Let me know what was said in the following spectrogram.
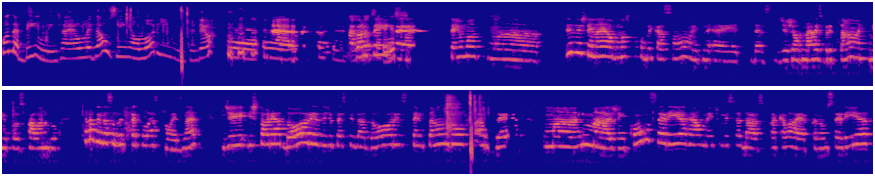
Quando é Bingley, já é o legalzinho, é o lourinho, entendeu? É, é, é Agora tem, é, tem uma, uma, Existem né, algumas publicações né, de, de jornais britânicos falando, trazendo essas especulações, né? De historiadores e de pesquisadores tentando fazer uma imagem, como seria realmente o Mr. Darcy para aquela época? Não seria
